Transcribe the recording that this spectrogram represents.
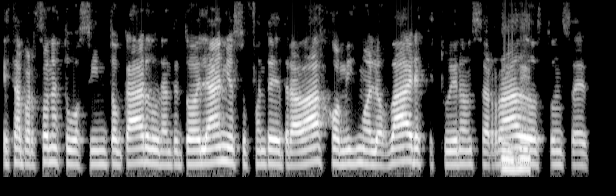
esta persona estuvo sin tocar durante todo el año, su fuente de trabajo, mismo los bares que estuvieron cerrados, entonces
